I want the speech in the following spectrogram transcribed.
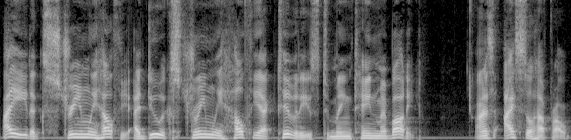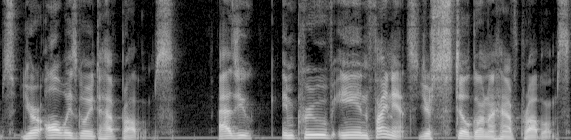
I eat extremely healthy. I do extremely healthy activities to maintain my body. I, I still have problems. You're always going to have problems. As you improve in finance, you're still going to have problems.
